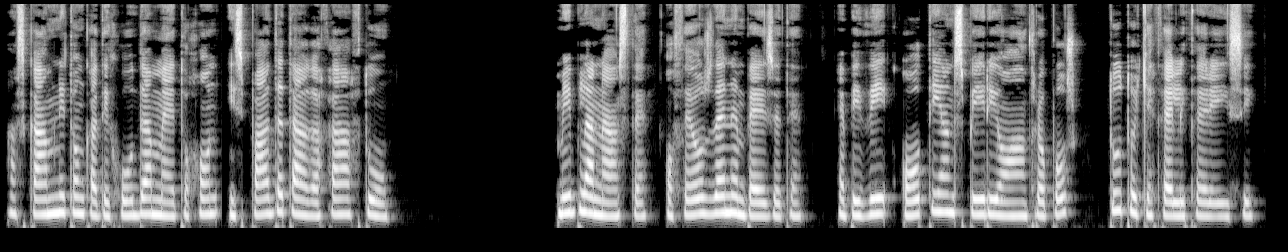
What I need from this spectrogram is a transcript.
ας κάμνει τον κατηχούντα μέτοχον εις πάντα τα αγαθά αυτού. Μη πλανάστε, ο Θεός δεν εμπέζεται, επειδή ό,τι αν σπείρει ο άνθρωπος, τούτο και θέλει θερήσει.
